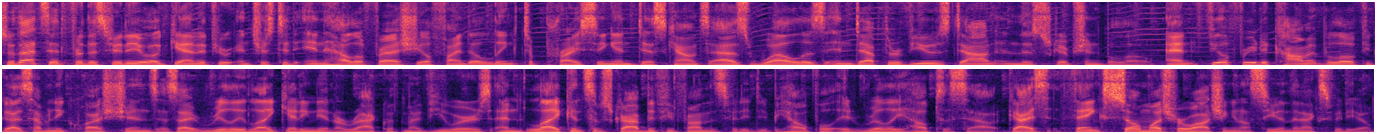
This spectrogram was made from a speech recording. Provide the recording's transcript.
So that's it for this video. Again, if you're interested in HelloFresh, you'll find a link to pricing and discounts as well as in-depth reviews down in the description below. And feel free to comment below if you guys have any questions as I really like getting to interact with my viewers and like and subscribe if you found this video to be helpful. It really helps us out. Guys, thanks so much for watching and I'll see you in the next video.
